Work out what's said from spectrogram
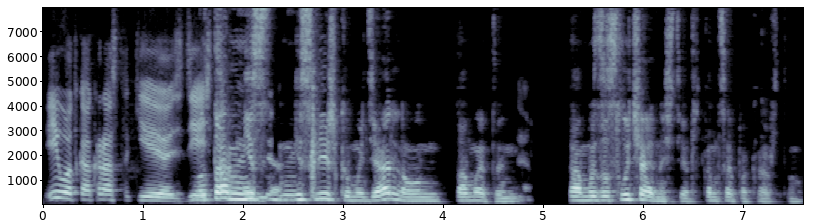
И вот как раз-таки Но здесь... Ну, там не, торговля- не слишком идеально, он там это... Да. Там из-за случайности это в конце покажет. он.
